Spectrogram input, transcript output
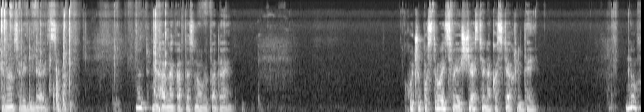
фінанси виділяються. Ну, тут негарна карта знову випадає. Хочу построїти своє щастя на костях людей. Ну,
